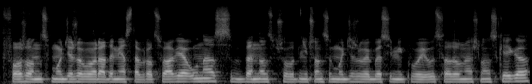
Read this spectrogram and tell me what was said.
tworząc Młodzieżową Radę Miasta Wrocławia u nas, będąc przewodniczącym Młodzieżowego Sejmiku Województwa Dolnośląskiego,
